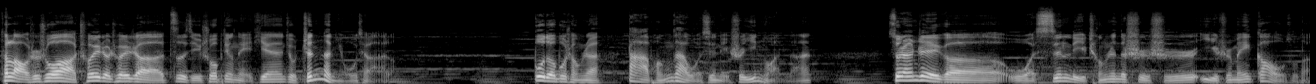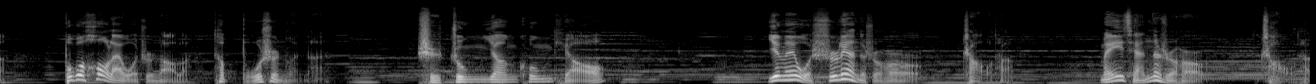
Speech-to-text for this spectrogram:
他老是说，吹着吹着，自己说不定哪天就真的牛起来了。不得不承认，大鹏在我心里是一暖男。虽然这个我心里承认的事实一直没告诉他，不过后来我知道了，他不是暖男，是中央空调。因为我失恋的时候找他，没钱的时候找他。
